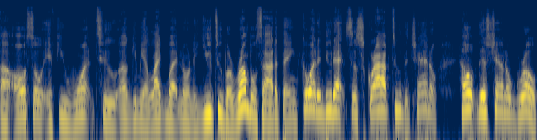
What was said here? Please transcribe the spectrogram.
Uh, also, if you want to uh, give me a like button on the YouTube or Rumble side of things, go ahead and do that. Subscribe to the channel. Help this channel grow.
